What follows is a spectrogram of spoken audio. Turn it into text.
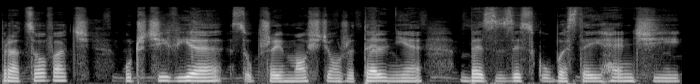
pracować uczciwie, z uprzejmością, rzetelnie, bez zysku, bez tej chęci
